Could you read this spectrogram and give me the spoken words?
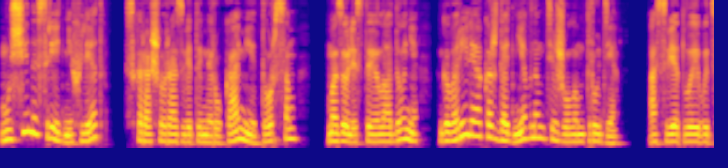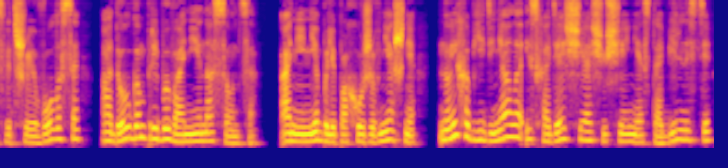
Мужчины средних лет, с хорошо развитыми руками и торсом, мозолистые ладони говорили о каждодневном тяжелом труде, а светлые выцветшие волосы — о долгом пребывании на солнце. Они не были похожи внешне, но их объединяло исходящее ощущение стабильности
